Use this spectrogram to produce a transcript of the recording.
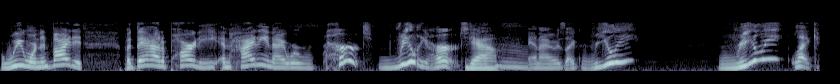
we weren't invited, but they had a party, and Heidi and I were hurt, really hurt. yeah. Hmm. And I was like, really, really, like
